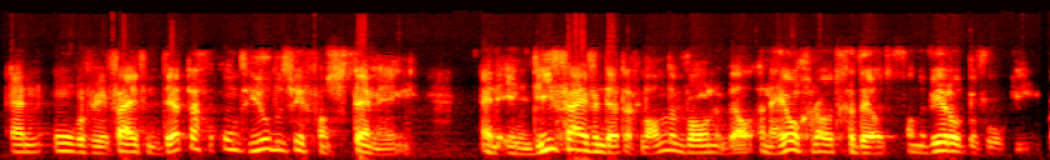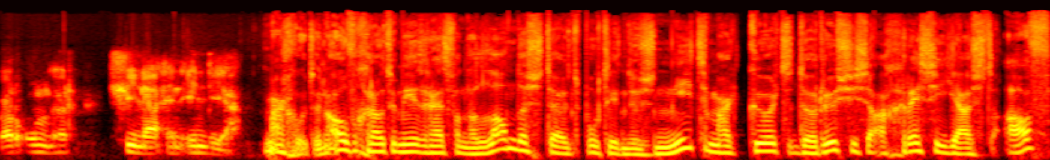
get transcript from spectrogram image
en ongeveer 35 onthielden zich van stemming. En in die 35 landen wonen wel een heel groot gedeelte van de wereldbevolking, waaronder China en India. Maar goed, een overgrote meerderheid van de landen steunt Poetin dus niet, maar keurt de Russische agressie juist af.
